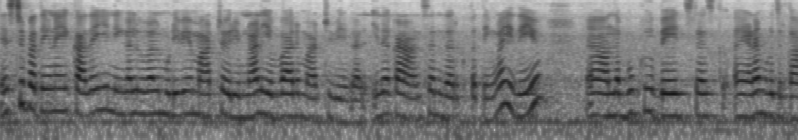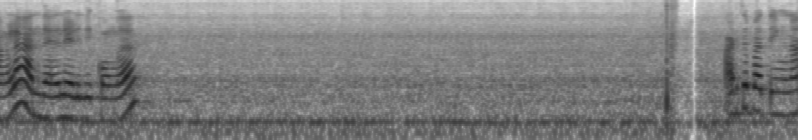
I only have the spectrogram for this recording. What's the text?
நெக்ஸ்ட்டு பார்த்தீங்கன்னா இக்கதையின் நிகழ்வுகள் முடிவை மாற்ற விரும்பினால் எவ்வாறு மாற்றுவீர்கள்? இதற்கான ஆன்சர் இந்த இருக்குது பார்த்தீங்களா? இதையும் அந்த புக்கு பேஜில் இடம் கொடுத்துருக்காங்களா? அந்த இதில் எழுதிக்கோங்க. அடுத்து பார்த்தீங்கன்னா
